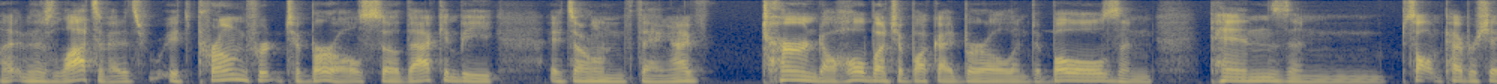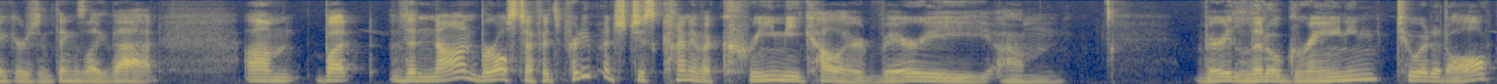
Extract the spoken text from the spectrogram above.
I mean, there's lots of it. It's it's prone for to burls, so that can be its own thing. I've turned a whole bunch of buckeye burl into bowls and pins and salt and pepper shakers and things like that. Um, but the non-burl stuff, it's pretty much just kind of a creamy colored, very, um, very little graining to it at all.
